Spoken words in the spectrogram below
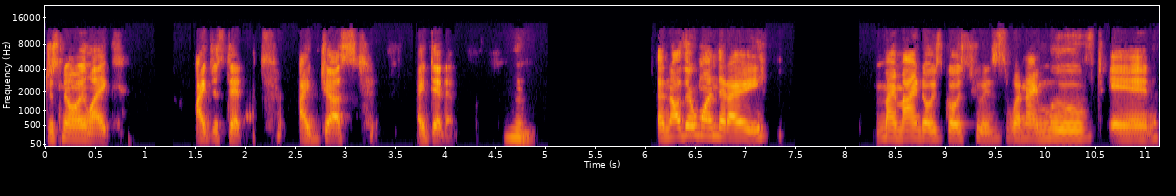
just knowing like, I just did it. I just, I did it. Mm-hmm. Another one that I, my mind always goes to is when I moved in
